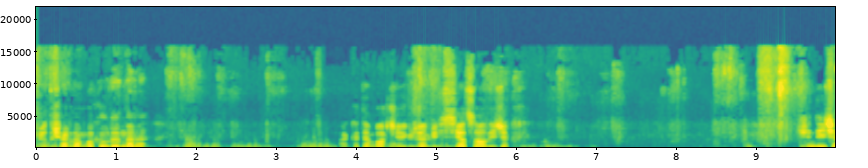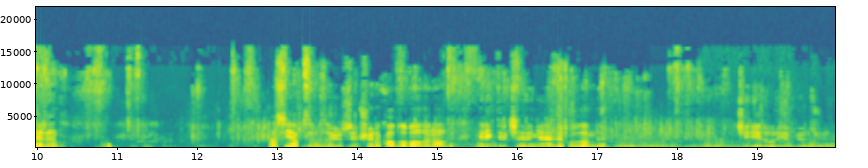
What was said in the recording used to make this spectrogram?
Şöyle dışarıdan bakıldığında da hakikaten bahçeye güzel bir hissiyat sağlayacak. Şimdi içeriden nasıl yaptığımızı da göstereyim. Şöyle kablo bağları aldık. Elektrikçilerin genelde kullandığı. İçeriye doğru yapıyoruz şöyle.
